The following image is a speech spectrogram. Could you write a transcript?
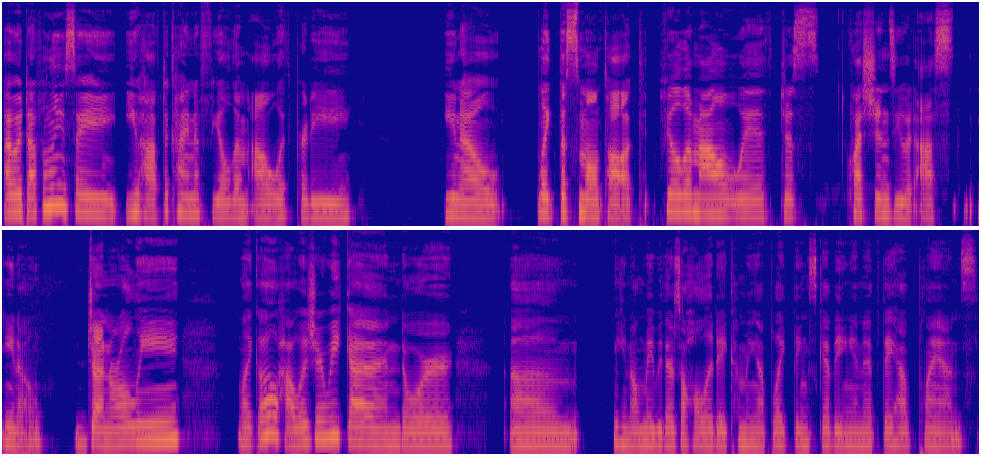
I would definitely say you have to kind of feel them out with pretty, you know, like the small talk. Feel them out with just questions you would ask, you know, generally, like, oh, how was your weekend? Or, um, you know, maybe there's a holiday coming up like Thanksgiving and if they have plans.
